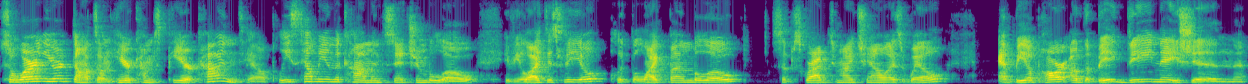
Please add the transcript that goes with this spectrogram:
So what are your thoughts on Here Comes Peter Cottontail? Please tell me in the comments section below. If you like this video, click the like button below, subscribe to my channel as well, and be a part of the Big D Nation.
